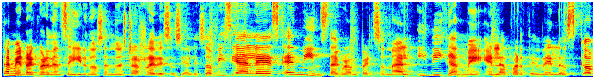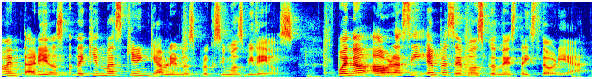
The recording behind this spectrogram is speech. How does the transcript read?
También recuerden seguirnos en nuestras redes sociales oficiales, en mi Instagram personal y díganme en la parte de los comentarios de quién más quieren que hable en los próximos videos. Bueno, ahora sí, empecemos con esta historia.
